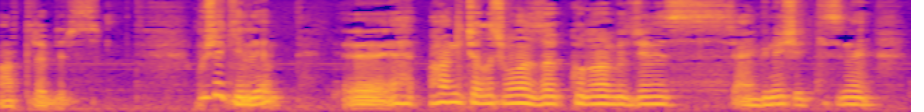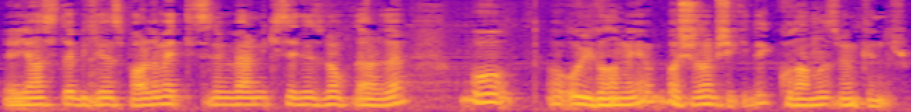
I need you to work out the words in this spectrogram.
arttırabiliriz. Bu şekilde e, hangi çalışmalarınızda kullanabileceğiniz yani güneş etkisini e, yansıtabileceğiniz parlama etkisini vermek istediğiniz noktalarda bu e, uygulamayı başarılı bir şekilde kullanmanız mümkündür.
